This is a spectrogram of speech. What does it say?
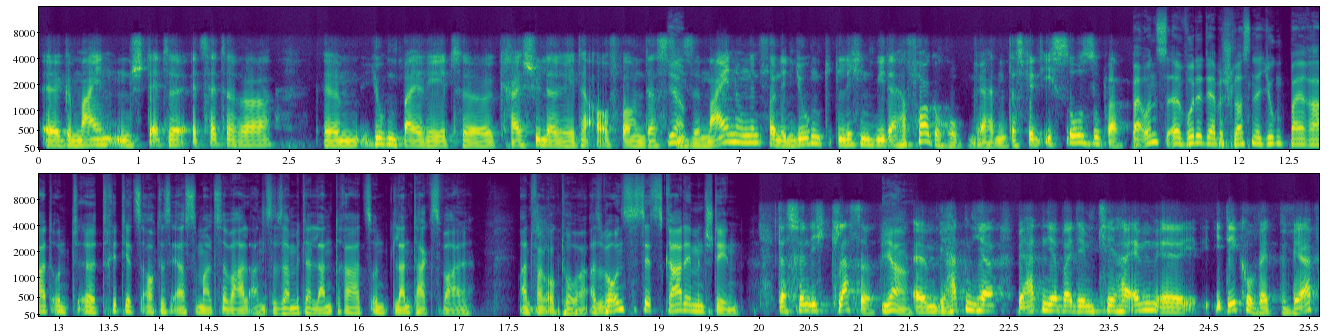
äh, Gemeinden, Städte etc. Ähm, Jugendbeiräte, Kreisschülerräte aufbauen, dass ja. diese Meinungen von den Jugendlichen wieder hervorgehoben werden. Das finde ich so super. Bei uns äh, wurde der beschlossene Jugendbeirat und äh, tritt jetzt auch das erste Mal zur Wahl an, zusammen mit der Landrats- und Landtagswahl. Anfang Oktober. Also bei uns ist jetzt gerade im Entstehen. Das finde ich klasse. Ja. Ähm, wir hatten ja, wir hatten ja bei dem THM äh, Ideco-Wettbewerb,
